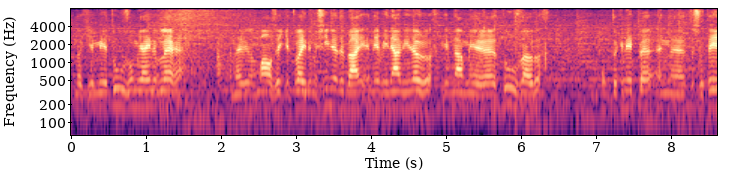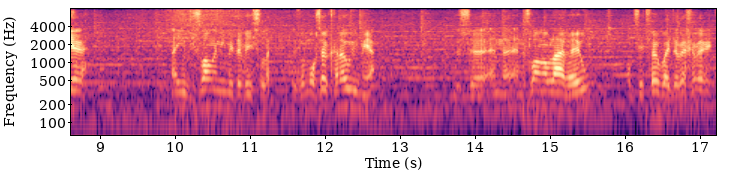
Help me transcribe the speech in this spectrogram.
En dat je meer tools om je heen hebt leggen. Dan normaal zet je een tweede machine erbij en die heb je nou niet nodig. Je hebt nou meer tools nodig om te knippen en te sorteren. En je hoeft je slangen niet meer te wisselen. Dus we moesten ook geen olie meer. Dus, en, en de slangen blijven heel, want het zit veel beter weggewerkt.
